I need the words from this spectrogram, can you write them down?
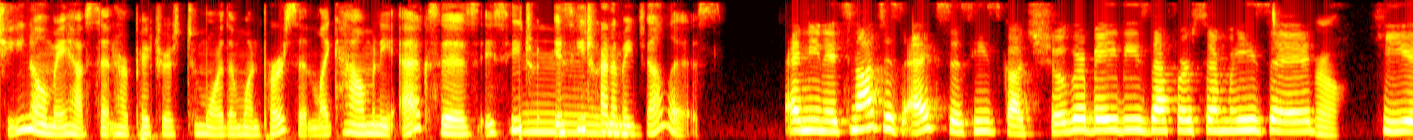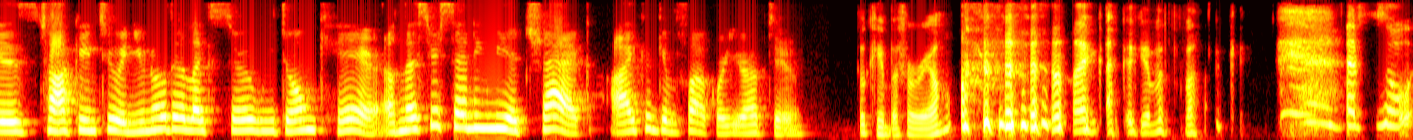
Gino may have sent her pictures to more than one person. Like, how many exes is he mm. is he trying to make mm. jealous? I mean, it's not just exes. He's got sugar babies that for some reason Girl. he is talking to, and you know they're like, "Sir, we don't care unless you're sending me a check. I could give a fuck what you're up to." Okay, but for real, like I could give a fuck. And so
